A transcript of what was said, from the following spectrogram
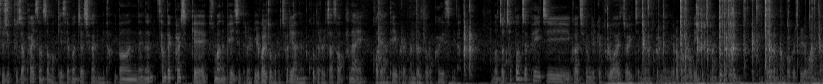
주식 투자 파이썬 써먹기 세 번째 시간입니다. 이번에는 380개의 수많은 페이지들을 일괄적으로 처리하는 코드를 짜서 하나의 거대한 테이블을 만들도록 하겠습니다. 먼저 첫 번째 페이지가 지금 이렇게 불러와져 있잖아요. 그러면 여러 방법이 있겠지만 게으른 방법을 쓰려고 합니다.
